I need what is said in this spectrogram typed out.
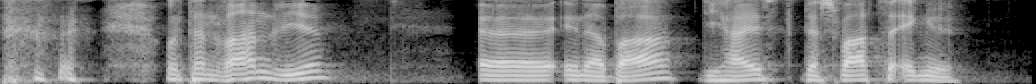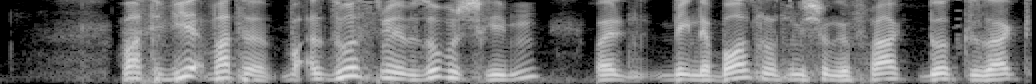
und dann waren wir äh, in einer Bar, die heißt Der Schwarze Engel. Warte, wir, warte, du hast mir so beschrieben, weil wegen der Borsten hast du mich schon gefragt. Du hast gesagt,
